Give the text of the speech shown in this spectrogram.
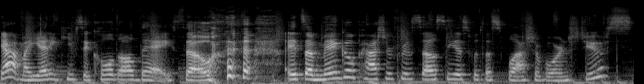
yeah, my Yeti keeps it cold all day. So it's a mango passion fruit Celsius with a splash of orange juice.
